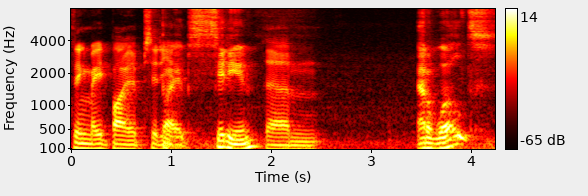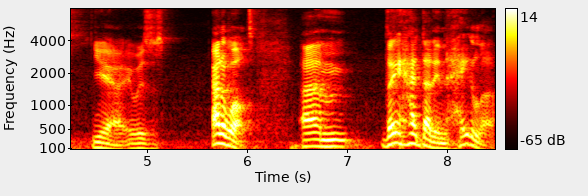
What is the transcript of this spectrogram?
thing made by Obsidian? by Obsidian, Um, Outer Worlds. Yeah, it was Outer Worlds. Um, they had that inhaler,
